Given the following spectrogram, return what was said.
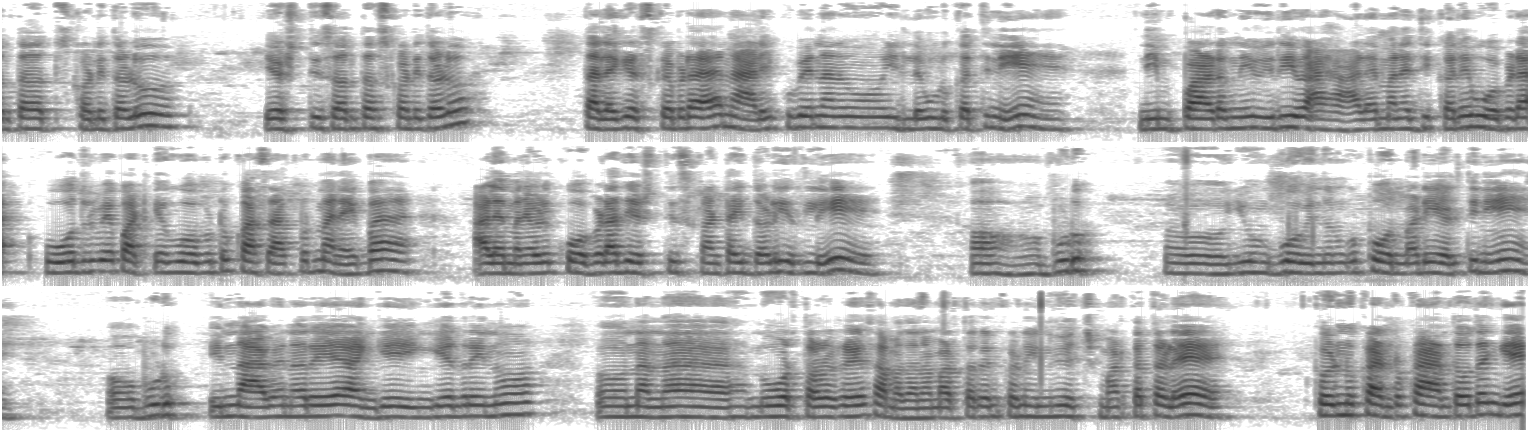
ಅಂತ ಹತ್ಸ್ಕೊಂಡಿದ್ದಾಳು? ಎಷ್ಟು ದಿವಸ ಅಂತ ಹತ್ಸ್ಕೊಂಡಿದ್ದಾಳು? ತಲೆಗೆ ಎಸ್ಕೊಬೇಡ ನಾಳೆಗೂ ನಾನು ಇಲ್ಲೇ ಉಳ್ಕೊತೀನಿ ನಿಮ್ಮ ಪಾಡ ನೀವು ಇರಿ ಹಳೆ ಮನೆ ದಿಕ್ಕನೇ ಹೋಗ್ಬೇಡ. ಹೋದ್ರು ಅಟ್ಕೆ ಹೋಗ್ಬಿಟ್ಟು ಕಸ ಹಾಕ್ಬಿಟ್ಟು ಮನೆಗೆ ಬಾ. ಹಳೆ ಮನೆಯೊಳಗೆ ಹೋಗ್ಬೇಡ, ಅದು ಎಷ್ಟು ದಿವ್ಸ ಗಂಟ ಇದ್ದಾಳು, ಇರಲಿ. ಬಿಡು. ಇವ್ನು ಗೋವಿಂದನಿಗೂ ಫೋನ್ ಮಾಡಿ ಹೇಳ್ತೀನಿ. ಬಿಡು, ಇನ್ನು ನಾವೇನಾರೇ ಹಂಗೆ ಹಿಂಗೆ ಅಂದ್ರೇನು ನನ್ನ ನೋಡ್ತಾಳೆ ಸಮಾಧಾನ ಮಾಡ್ತಾರೆ ಅನ್ಕೊಂಡು ಇನ್ನೂ ಹೆಚ್ಚು ಮಾಡ್ಕೊತಾಳೆ. ಕಣ್ಣು ಕಂಡ್ರು ಕಾಣ್ತೋದಂಗೆ.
